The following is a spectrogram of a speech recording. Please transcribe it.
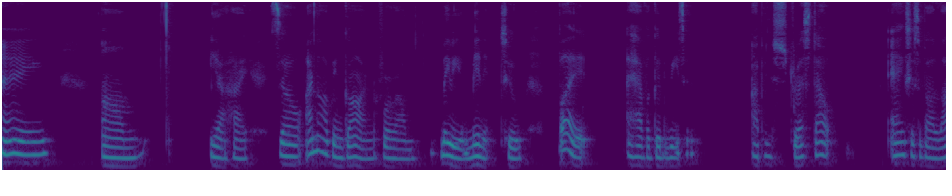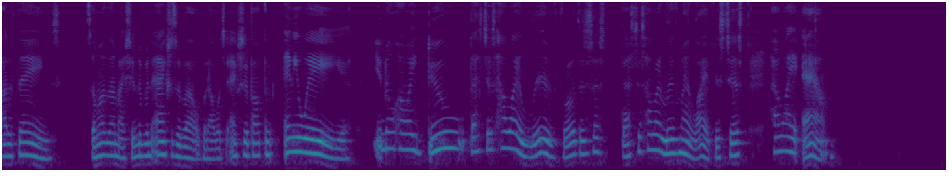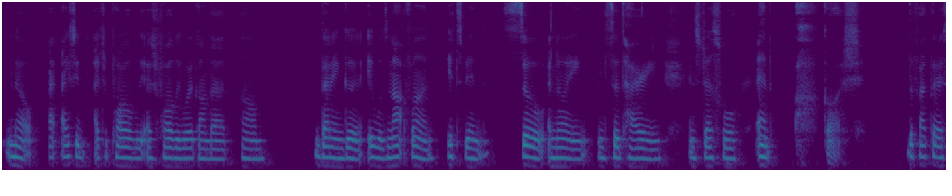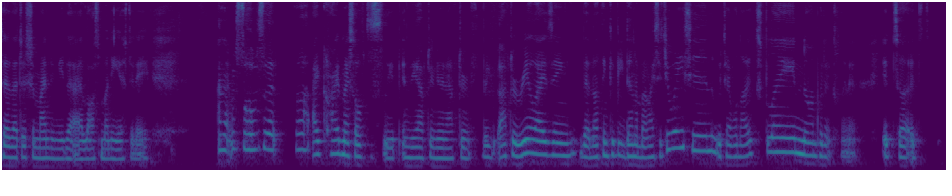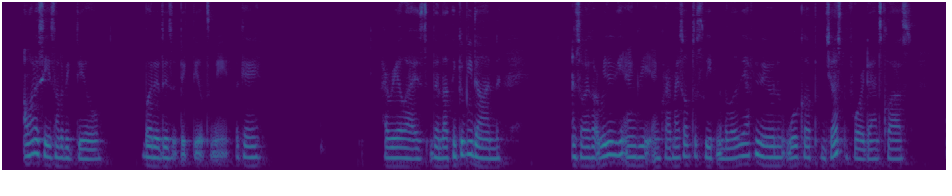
Hey. Um, yeah, hi. So I know I've been gone for um maybe a minute too, but I have a good reason. I've been stressed out, anxious about a lot of things. Some of them I shouldn't have been anxious about, but I was anxious about them anyway. You know how I do? That's just how I live, bro. That's just that's just how I live my life. It's just how I am. No, I, I should I should probably I should probably work on that. Um, that ain't good. It was not fun. It's been so annoying and so tiring and stressful. And oh gosh, the fact that I said that just reminded me that I lost money yesterday, and I'm so upset. Oh, I cried myself to sleep in the afternoon after after realizing that nothing could be done about my situation, which I will not explain. No, I'm gonna explain it. It's uh, it's I want to say it's not a big deal, but it is a big deal to me. Okay, I realized that nothing could be done. And so I got really, really angry and cried myself to sleep in the middle of the afternoon. Woke up just before dance class.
